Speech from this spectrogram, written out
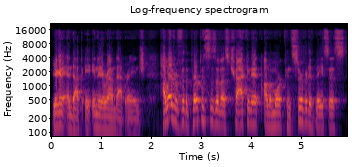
you're going to end up in and around that range. However, for the purposes of us tracking it on a more conservative basis,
